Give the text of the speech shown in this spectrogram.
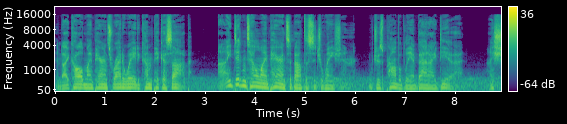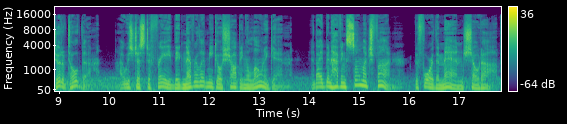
and I called my parents right away to come pick us up. I didn't tell my parents about the situation, which was probably a bad idea. I should have told them. I was just afraid they'd never let me go shopping alone again, and I'd been having so much fun before the man showed up.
